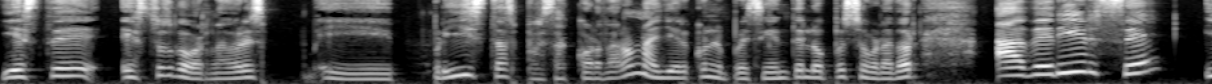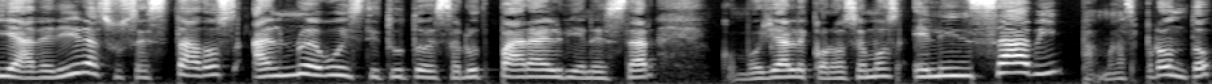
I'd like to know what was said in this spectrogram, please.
Y este, estos gobernadores eh, priistas pues acordaron ayer con el presidente López Obrador adherirse y adherir a sus estados al nuevo Instituto de Salud para el Bienestar, como ya le conocemos, el INSABI, para más pronto,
